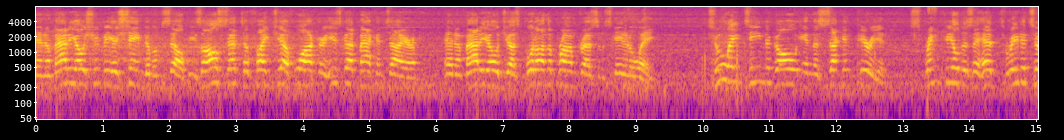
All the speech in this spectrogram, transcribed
And Amadio should be ashamed of himself. He's all set to fight Jeff Walker. He's got MacIntyre. And Amadio just put on the prom dress and skated away. 2.18 to go in the second period. Springfield is ahead 3 to 2.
